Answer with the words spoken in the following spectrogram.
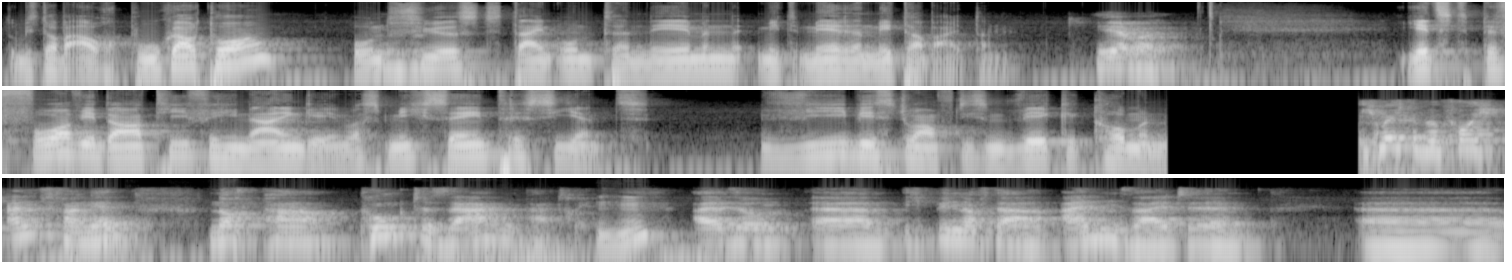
Du bist aber auch Buchautor und mhm. führst dein Unternehmen mit mehreren Mitarbeitern. Jawohl. Jetzt, bevor wir da tiefer hineingehen, was mich sehr interessiert, wie bist du auf diesen Weg gekommen? Ich möchte, bevor ich anfange, noch ein paar Punkte sagen, Patrick. Mhm. Also, äh, ich bin auf der einen Seite äh,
